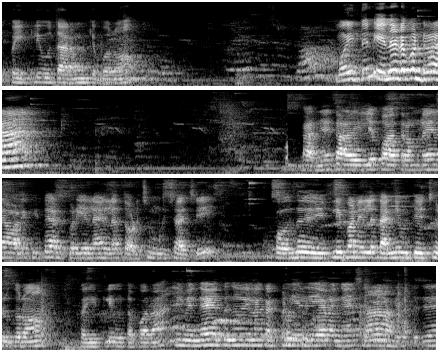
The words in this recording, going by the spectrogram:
இப்போ இட்லி ஊற்ற ஆரம்பிக்க போகிறோம் மொய்த்து நீ என்னடா பண்ற? பாருங்க காலையில பாத்திரம்லாம் எல்லாம் வளக்கிட்டு அடுப்படியெல்லாம் எல்லாம் தொடச்சி முடிச்சாச்சு. இப்போ வந்து இட்லி பானையில் தண்ணி ஊற்றி வச்சிருக்கிறோம். இப்போ இட்லி ஊற்ற போகிறேன் நீ வெங்காயத்துக்கு எல்லாம் கட் பண்ணிடுறியா வெங்காயம் சமைக்கிறதுக்கு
